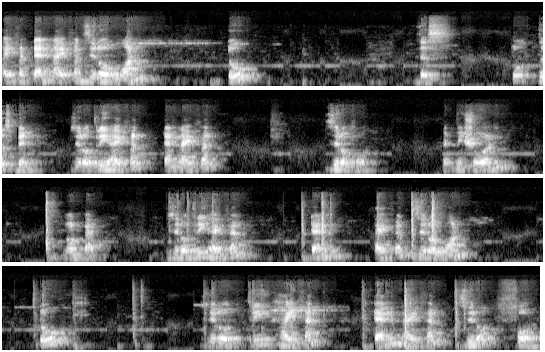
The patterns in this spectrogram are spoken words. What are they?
hyphen 10 hyphen 01 to this to this bin. 03 hyphen 10 hyphen 04 let me show in notepad. 03 hyphen 10 hyphen 01 to 03 hyphen 10 hyphen 04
